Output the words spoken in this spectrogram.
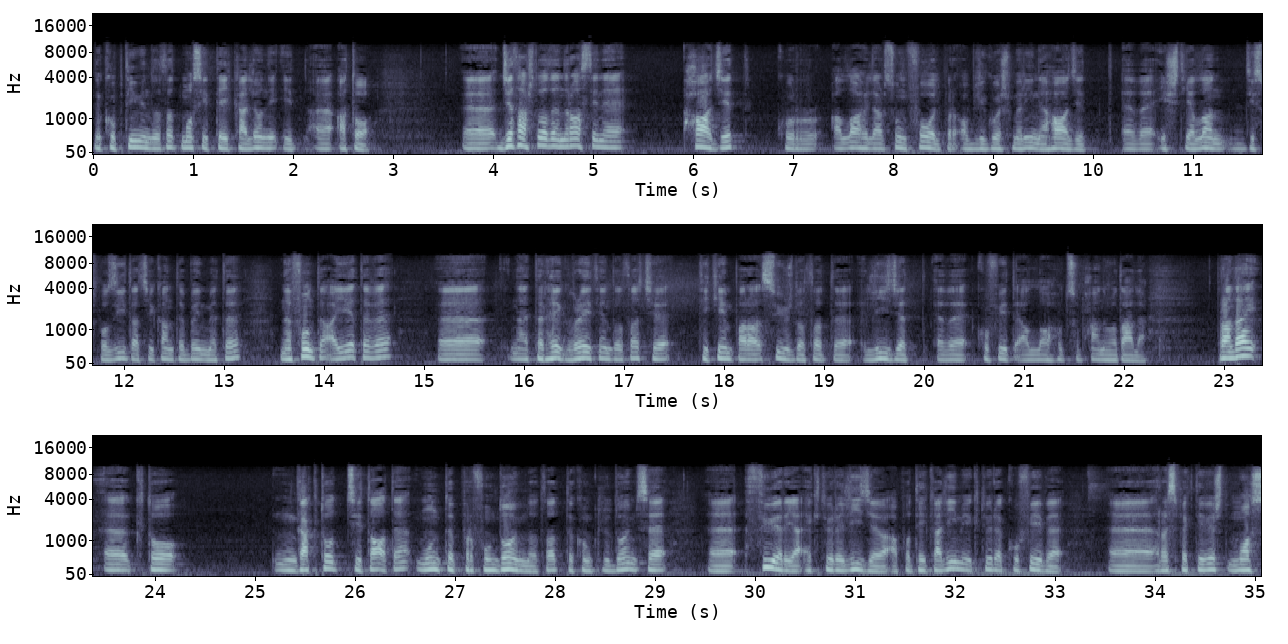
në kuptimin do të thotë mos i tejkaloni ato. Ë gjithashtu edhe në rastin e haxhit, kur Allahu i Lartësum fol për obligueshmërinë e haxhit edhe i shtjellon dispozitat që kanë të bëjnë me të, në fund të ajeteve ë na tërheq vërejtjen do të thotë që t'i kem parasysh do të thotë ligjet edhe kufit e Allahut subhanahu wa taala. Prandaj këto nga këto citate mund të përfundojmë do të thotë të konkludojmë se thyerja e këtyre ligjeve apo tejkalimi i këtyre kufijve respektivisht mos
